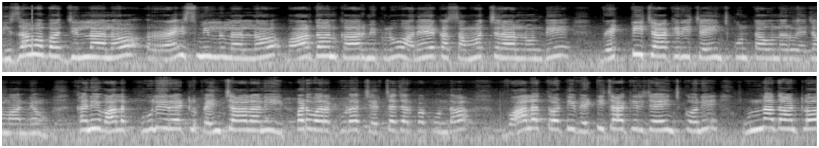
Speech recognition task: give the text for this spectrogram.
నిజామాబాద్ జిల్లాలో రైస్ మిల్లులలో బార్దాన్ కార్మికులు అనేక సంవత్సరాల నుండి వెట్టి చాకిరీ చేయించుకుంటా ఉన్నారు యజమాన్యం. కానీ వాళ్ళ కూలీ రేట్లు పెంచాలని ఇప్పటి వరకు కూడా చర్చ జరపకుండా వాళ్ళతోటి వెట్టి చాకిరీ చేయించుకొని ఉన్న దాంట్లో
